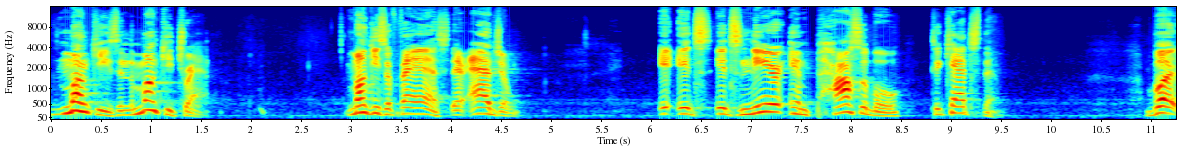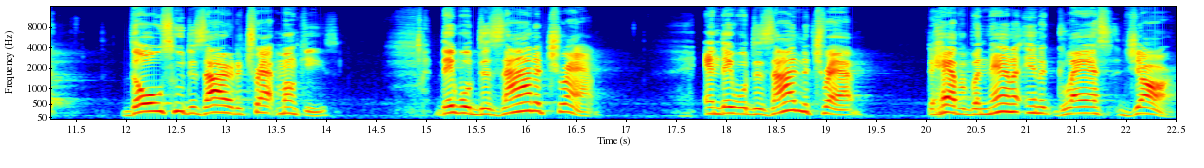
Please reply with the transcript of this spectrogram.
monkeys in the monkey trap. Monkeys are fast, they're agile. It's, it's near impossible to catch them. But those who desire to trap monkeys, they will design a trap, and they will design the trap to have a banana in a glass jar.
